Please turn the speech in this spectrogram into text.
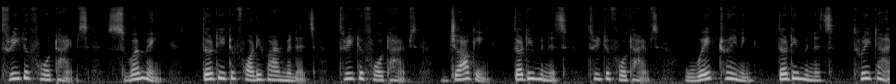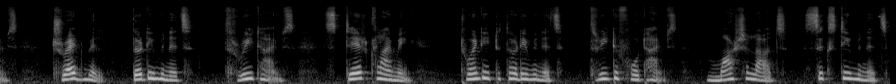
3 to 4 times, swimming 30 to 45 minutes, 3 to 4 times, jogging 30 minutes, 3 to 4 times, weight training 30 minutes, 3 times, treadmill 30 minutes, 3 times, stair climbing 20 to 30 minutes, 3 to 4 times, martial arts 60 minutes,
